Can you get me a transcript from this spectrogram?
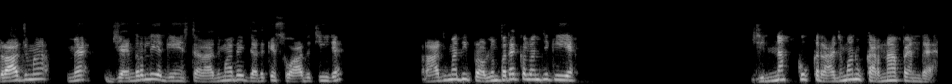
ਰਾਜਮਾ, ਮੈਂ ਜਨਰਲੀ ਅਗੇਂਸਟ ਰਾਜਮਾ ਦੇ, ਜਦ ਕਿ ਸਵਾਦ ਚੀਜ਼ ਹੈ। ਰਾਜਮਾ ਦੀ ਪ੍ਰੋਬਲਮ ਪਤਾ ਕਲਨ ਜੀ ਕੀ ਹੈ? ਜਿੰਨਾ ਕੁੱਕ ਰਾਜਮਾ ਨੂੰ ਕਰਨਾ ਪੈਂਦਾ ਹੈ,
